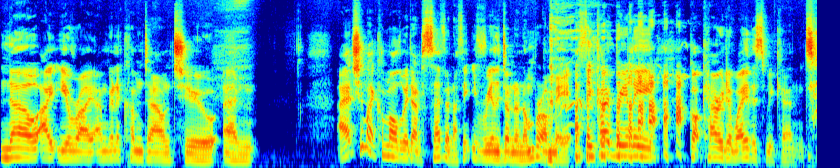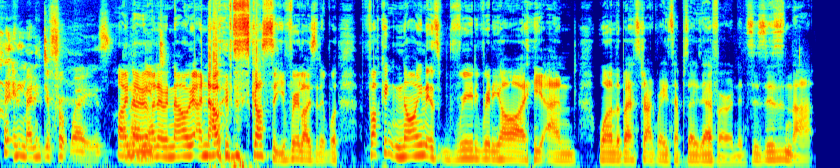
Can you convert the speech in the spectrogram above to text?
No, I, you're right. I'm going to come down to and I actually might come all the way down to seven. I think you've really done a number on me. I think I really got carried away this weekend in many different ways. I know, I, need- know. And now, and now we've discussed it. You've realised that it was fucking nine is really, really high and one of the best Drag Race episodes ever. And it's, it isn't that.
